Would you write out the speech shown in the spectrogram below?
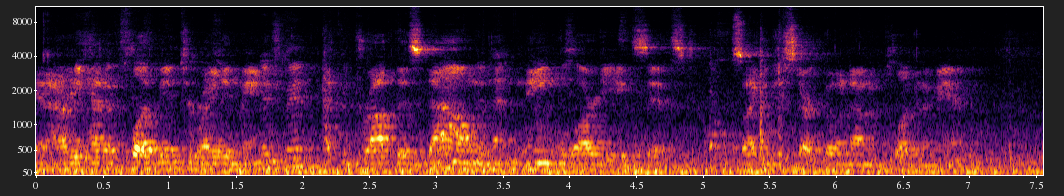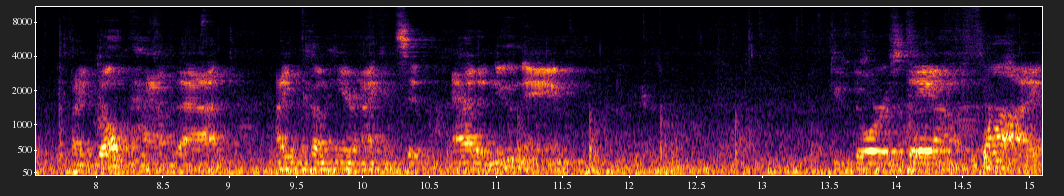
and I already have it plugged into write-in management, I can drop this down and that name will already exist. So I can just start going down and plugging them in. If I don't have that, I can come here and I can sit, add a new name, do Doris Day on the fly,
